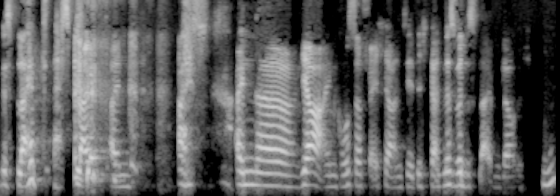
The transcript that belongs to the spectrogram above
es bleibt, es bleibt ein, ein, ein, äh, ja, ein großer Fächer an Tätigkeiten. Das wird es bleiben, glaube ich. Mhm.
